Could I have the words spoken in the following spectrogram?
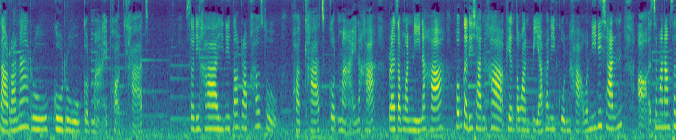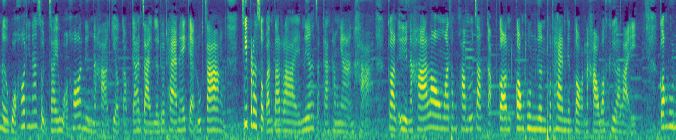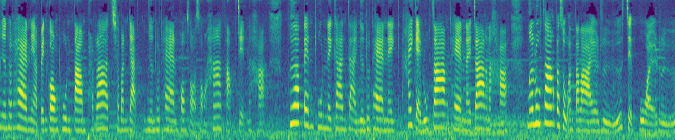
สาระน่ารู้กูรูกฎหมายพอดแคสต์ สวัสดีค่ะ ยินดีต้อนรับเข้าสู่ พอดแคสต์กฎหมายนะคะ ประจำวันนี้นะคะ พบกับดิฉันค่ะ เพียงตะวันปิยพนิกุลค่ะ วันนี้ดิฉันจะมานำเสนอหัวข้อที่น่าสนใจหัวข้อหนึ่งนะคะ เกี่ยวกับการจ่ายเงินทดแทนให้แก่ลูกจ้าง ที่ประสบอันตรายเนื่องจากการทำงานค่ะ ก่อนอื่นนะคะ เรามาทำความรู้จักกับกองกองทุนเงินทดแทนกันก่อนนะคะ ว่าคืออะไร กองทุนเงินทดแทนเนี่ยเป็นกองทุนตามพระราชบัญญัติเงินทดแทน พศ 2537 นะคะ เพื่อเป็นทุนในการจ่ายเงินทดแทนในให้แก่ลูกจ้างแทนนายจ้างนะคะ เมื่อลูกจ้างประสบอันตรายหรือเจ็บป่วยหรือ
